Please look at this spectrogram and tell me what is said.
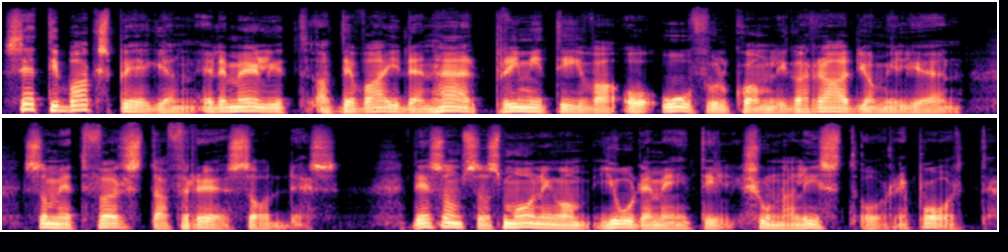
Sett i backspegeln är det möjligt att det var i den här primitiva och ofullkomliga radiomiljön som ett första frö såddes. Det som så småningom gjorde mig till journalist och reporter.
